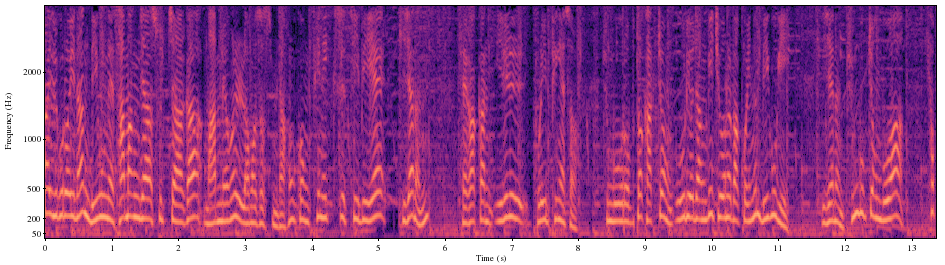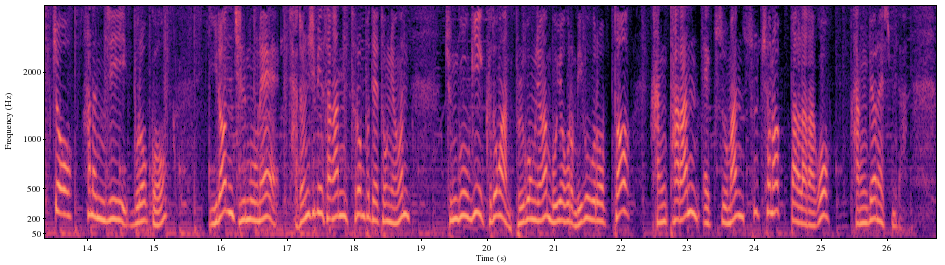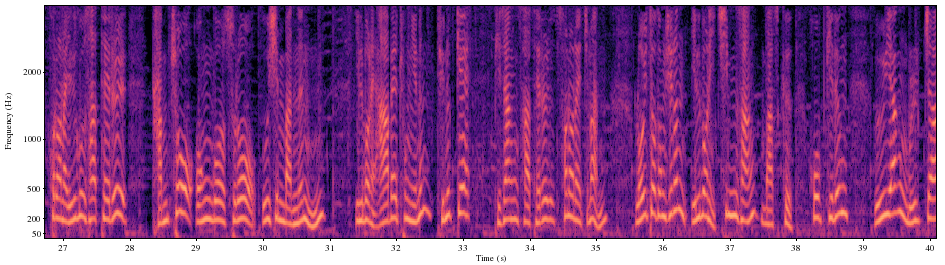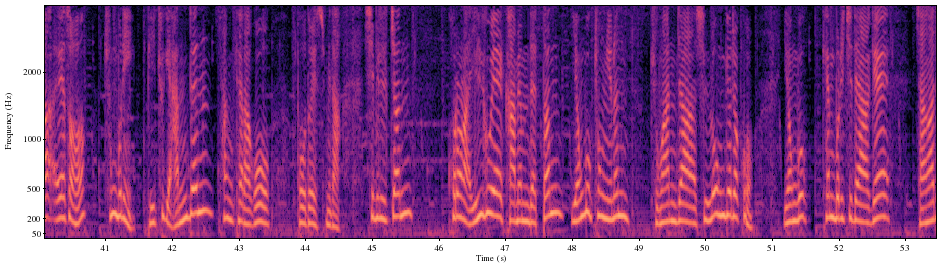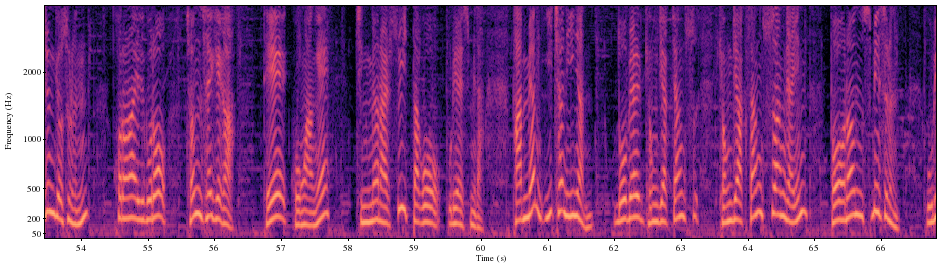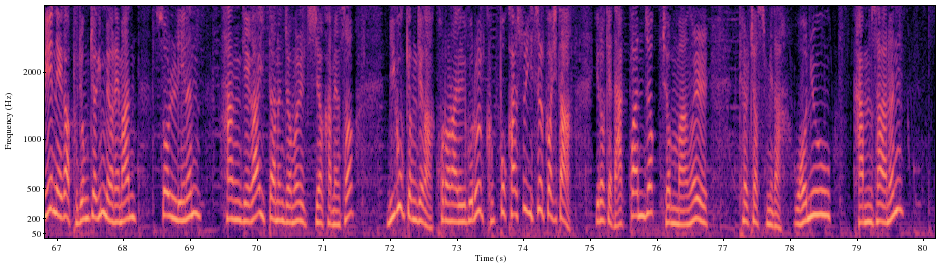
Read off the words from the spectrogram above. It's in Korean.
네, 코로나19로 인한 미국 내 사망자 숫자가 만 명을 넘어섰습니다. 홍콩 피닉스 TV의 기자는 백악관 1일 브리핑에서 중국으로부터 각종 의료 장비 지원을 받고 있는 미국이 이제는 중국 정부와 협조하는지 물었고 이런 질문에 자존심이 상한 트럼프 대통령은 중국이 그동안 불공정한 무역으로 미국으로부터 강탈한 액수만 수천억 달러라고 강변했습니다. 코로나19 사태를 감춰온 것으로 의심받는 일본의 아베 총리는 뒤늦게 비상사태를 선언했지만 로이터 통신은 일본이 침상, 마스크, 호흡기 등 의약 물자에서 충분히 비축이 안 된 상태라고 보도했습니다. 10일 전 코로나19에 감염됐던 영국 총리는 중환자실로 옮겨졌고 영국 캠브리지 대학의 장하준 교수는 코로나19로 전 세계가 대공황에 직면할 수 있다고 우려했습니다. 반면 2002년 노벨 경제학장 수, 경제학상 수상자인 버넌 스미스는 우리의 뇌가 부정적인 면에만 쏠리는 한계가 있다는 점을 지적하면서 미국 경제가 코로나19를 극복할 수 있을 것이다. 이렇게 낙관적 전망을 펼쳤습니다. 원유 감사는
